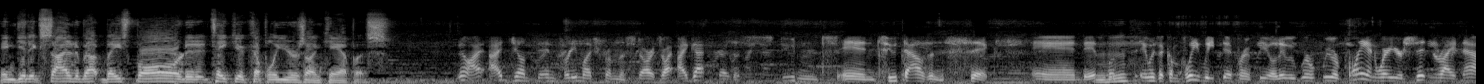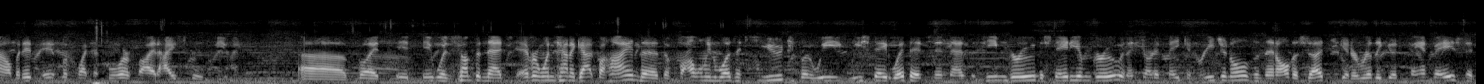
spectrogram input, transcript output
and get excited about baseball, or did it take you a couple of years on campus? No, I, I jumped in pretty much from the start. So I, I got here as a student in 2006, and it mm-hmm. looked, it was a completely different field. It, we, were, we were playing where you're sitting right now, but it, it looked like a glorified high school field. Uh, but it, it was something that everyone kind of got behind. The the following wasn't huge, but we, we stayed with it. And as the team grew, the stadium grew, and they started making regionals. And then all of a sudden, you get a really good fan base. And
